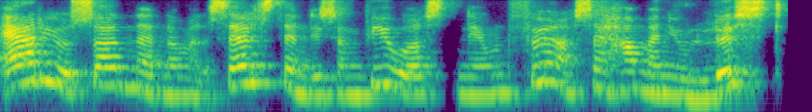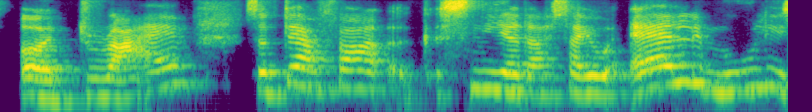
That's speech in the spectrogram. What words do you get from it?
er det jo sådan, at når man er selvstændig, som vi jo også nævnte før, så har man jo lyst og drive. Så derfor sniger der sig jo alle mulige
